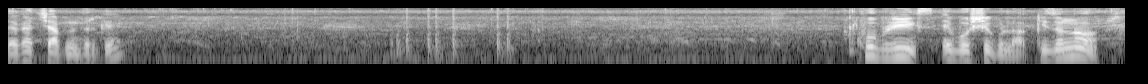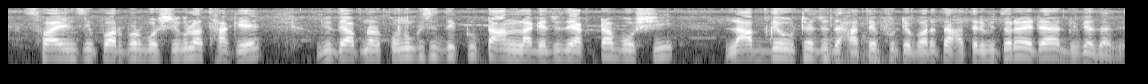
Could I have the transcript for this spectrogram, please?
দেখাচ্ছে আপনাদেরকে। খুব রিস্ক এই বড়শিগুলো। কী জন্য? ছয় ইঞ্চি পরপর বড়শিগুলো থাকে। যদি আপনার কোনো কিছুতে একটু টান লাগে, যদি একটা বড়শি লাভ দিয়ে উঠে যদি হাতে ফুটে পড়ে, তা হাতের ভিতরে এটা ঢুকে যাবে।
